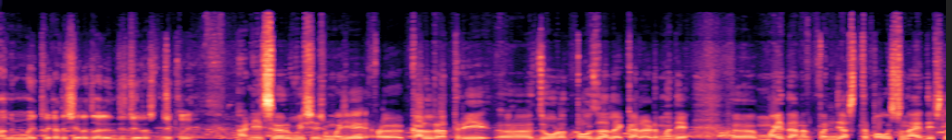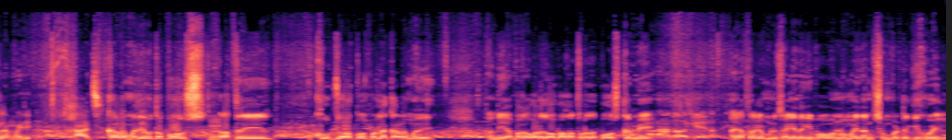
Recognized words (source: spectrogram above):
आणि मैत्री एखादी शर्यत झाली आणि ती जिरस जिंकली. आणि सर विशेष म्हणजे अ, काल रात्री अ, जोरात पाऊस झालाय कराडमध्ये. अ, मैदानात पण जास्त पाऊस नाही दिसला म्हणजे आज. कराडमध्ये होता पाऊस. रात्री खूप जोरात पाऊस पडला कराडमध्ये. पण या भागा वडगाव भागात थोडासा पाऊस कमी आहे. यात्रा कंपनी सांगितलं की बाबा मैदान शंभर टक्के होईल.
